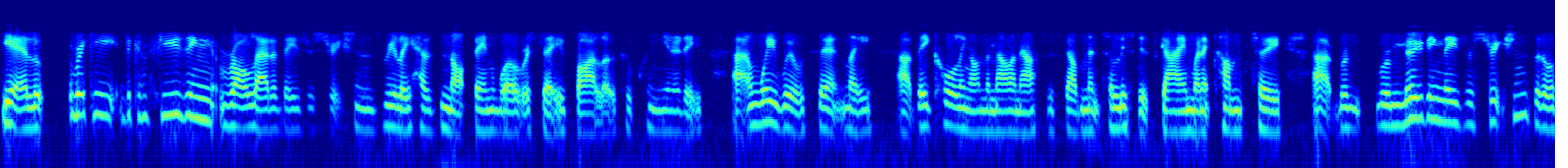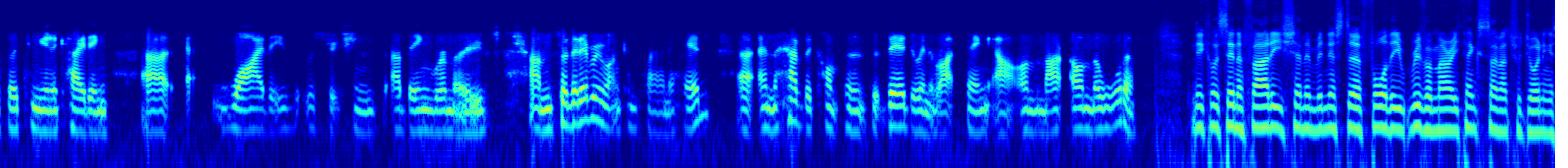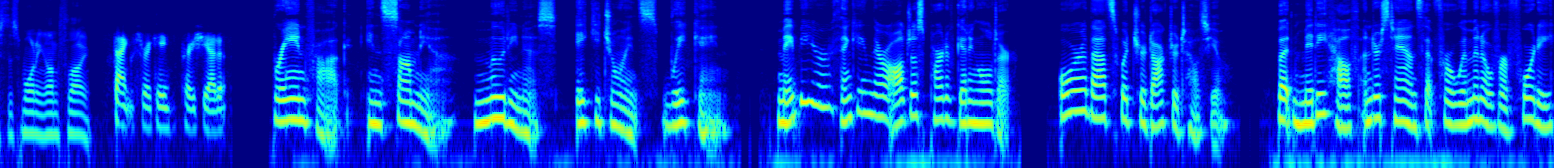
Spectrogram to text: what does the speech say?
Yeah, look, Ricky, the confusing rollout of these restrictions really has not been well received by local communities, uh, and we will certainly uh, be calling on the Malinauskas government to lift its game when it comes to uh, re- removing these restrictions, but also communicating uh, why these restrictions are being removed um, so that everyone can plan ahead uh, and have the confidence that they're doing the right thing out on the, on the water. Nicholas Centofanti, Shannon Minister for the River Murray, thanks so much for joining us this morning on Flow. Thanks, Ricky. Appreciate it. Brain fog, insomnia, moodiness, achy joints, weight gain. Maybe you're thinking they're all just part of getting older, or that's what your doctor tells you. But MIDI Health understands that for women over 40,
